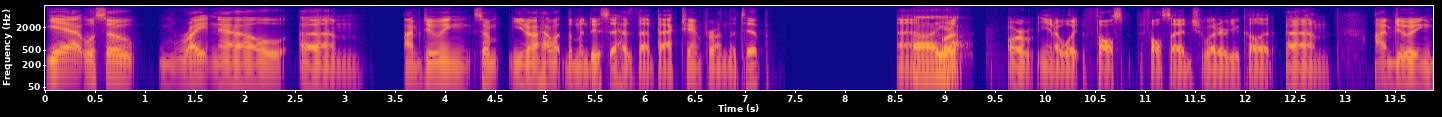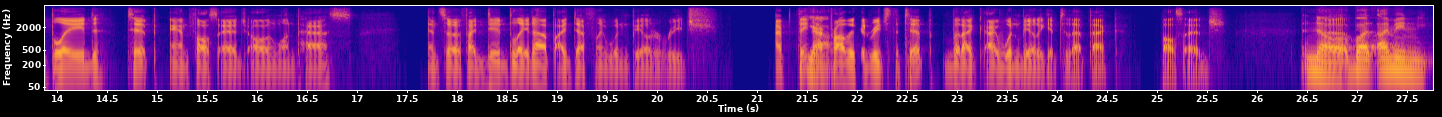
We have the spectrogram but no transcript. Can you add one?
Yeah, well, so right now, um, I'm doing so. You know how the Medusa has that back chamfer on the tip. Uh, or- yeah. or you know what false false edge whatever you call it um i'm doing blade tip and false edge all in one pass and so if i did blade up i definitely wouldn't be able to reach i think Yeah. i probably could reach the tip but i i wouldn't be able to get to that back false edge. No, Uh, but I mean,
